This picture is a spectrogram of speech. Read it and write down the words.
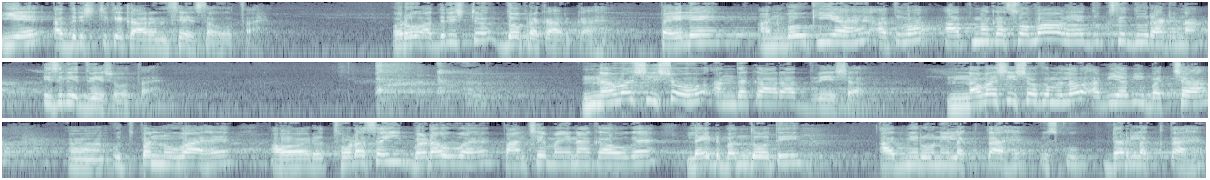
ये अदृष्ट के कारण से ऐसा होता है। और वो अदृष्ट दो प्रकार का है। पहले अनुभव किया है अथवा आत्मा का स्वभाव है, दुख से दूर हटना, इसलिए द्वेष होता है। नव शिशो अंधकारा द्वेषा। नव शिशो का मतलब अभी अभी बच्चा उत्पन्न हुआ है और थोड़ा सा ही बड़ा हुआ है, पाँच छह महीना का हो गया, लाइट बंद होती, आदमी रोने लगता है, उसको डर लगता है,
